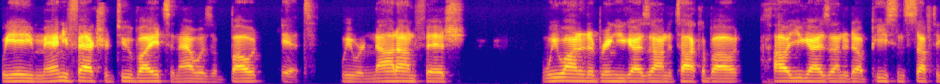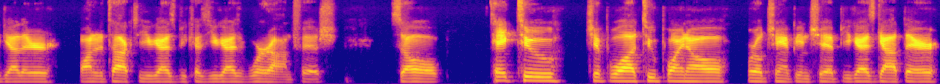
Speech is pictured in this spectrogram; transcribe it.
we manufactured two bites, and that was about it. We were not on fish. We wanted to bring you guys on to talk about how you guys ended up piecing stuff together. Wanted to talk to you guys because you guys were on fish. So, take two, Chippewa 2.0 World Championship. You guys got there.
